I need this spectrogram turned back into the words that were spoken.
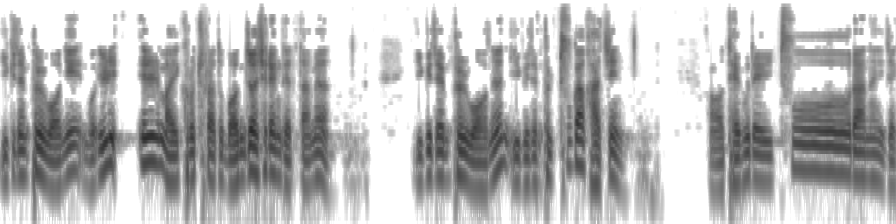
example 1이 뭐 1, 1 마이크로초라도 먼저 실행됐다면 example 1은 example 2가 가진 어, dev-day 2라는 이제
